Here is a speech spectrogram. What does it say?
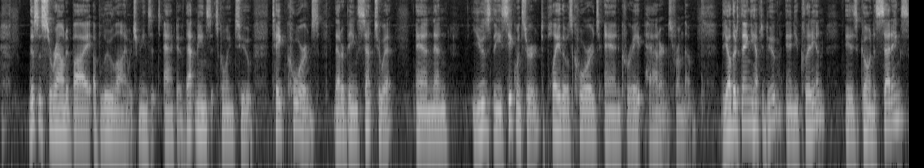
this is surrounded by a blue line, which means it's active. That means it's going to take chords that are being sent to it and then use the sequencer to play those chords and create patterns from them. The other thing you have to do in Euclidean is go into settings,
